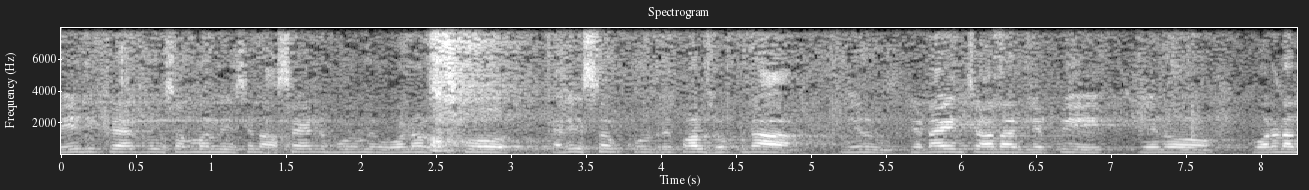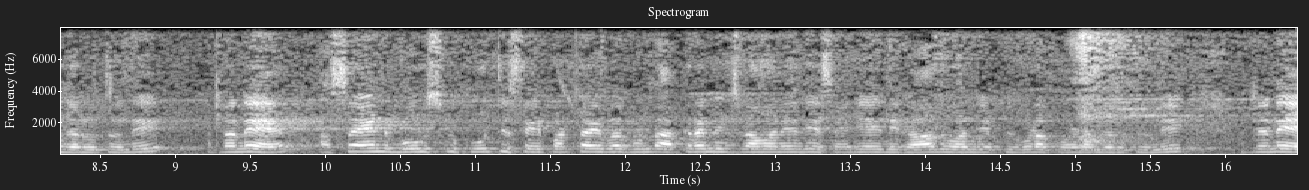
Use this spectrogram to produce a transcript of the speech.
వేదికకు సంబంధించిన అసైన్డ్ భూమి ఓనర్స్కు కనీసం కోటి రూపాయలు చొప్పున మీరు కేటాయించాలని చెప్పి నేను కోరడం జరుగుతుంది. అట్లనే అసైన్డ్ భూమ్స్కు పూర్తి స్థాయి పట్టా ఇవ్వకుండా ఆక్రమించడం అనేది సరి కాదు అని చెప్పి కూడా కోరడం జరుగుతుంది. అట్లనే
